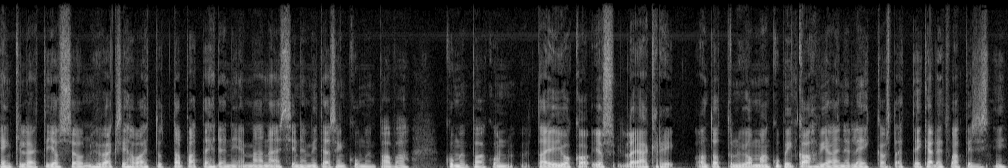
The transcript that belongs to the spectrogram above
henkilöön, että jos se on hyväksi havaittu tapa tehdä, niin en mä näe siinä mitään sen kummempaa, vaan kummempaa kuin, tai joko, jos lääkäri on tottunut juomaan kupin kahvia ennen leikkausta, ettei kädet vapisisi, niin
